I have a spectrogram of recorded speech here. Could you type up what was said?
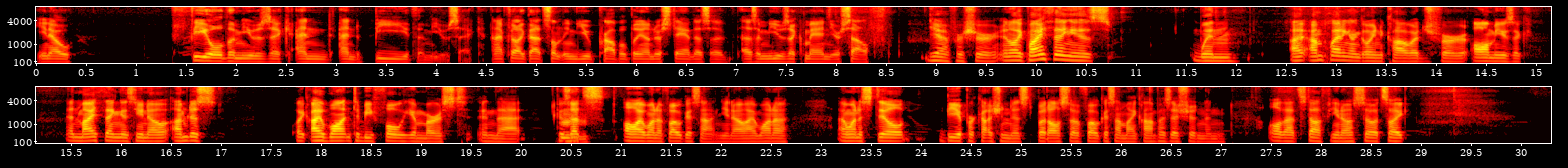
you know, feel the music and and be the music. And I feel like that's something you probably understand as a as a music man yourself. Yeah, for sure. And like my thing is, when I, I'm planning on going to college for all music, and my thing is, you know, I'm just like I want to be fully immersed in that because Mhm. that's all I want to focus on. You know, I wanna I want to still be a percussionist, but also focus on my composition and all that stuff. You know, so it's like.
